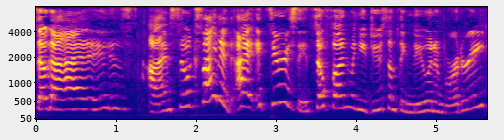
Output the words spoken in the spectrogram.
So guys, I'm so excited. I, it's seriously, it's so fun when you do something new in embroidery.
